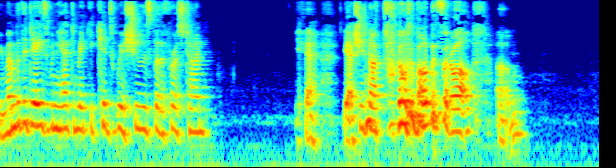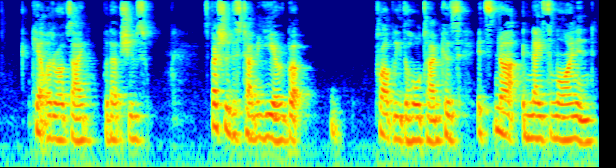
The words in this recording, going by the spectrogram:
remember the days when you had to make your kids wear shoes for the first time? Yeah, yeah, she's not thrilled about this at all. Um, can't let her outside without shoes especially this time of year, but probably the whole time because it's not a nice lawn and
